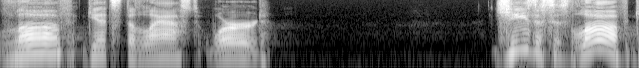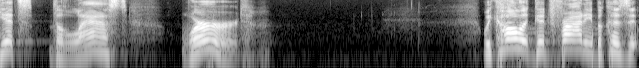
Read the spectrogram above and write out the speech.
Love gets the last word. Jesus' love gets the last word. We call it Good Friday because it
